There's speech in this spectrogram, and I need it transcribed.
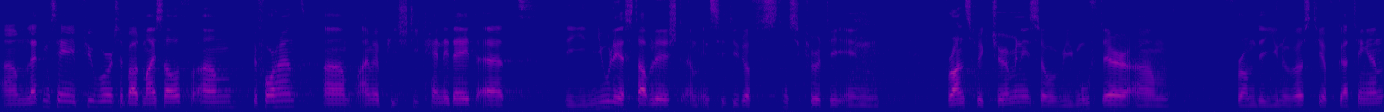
um, let me say a few words about myself um, beforehand. Um, I'm a PhD candidate at the newly established um, Institute of System Security in Brunswick, Germany. So we moved there from the University of Göttingen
